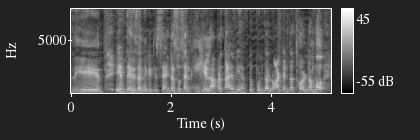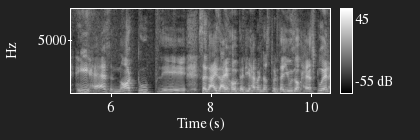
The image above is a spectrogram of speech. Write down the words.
play if there is a negative sentence उसे नहीं खेलना पड़ता है। We have to put the not at the third number he has not to play so guys I hope that you have understood the use of has to and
